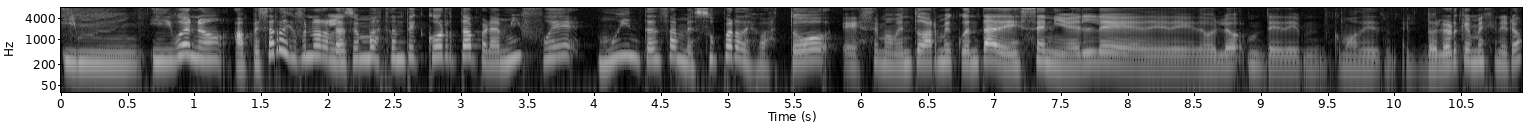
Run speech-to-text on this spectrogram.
Y, mm, y bueno, a pesar de que fue una relación bastante corta, para mí fue muy intensa, me súper desbastó ese momento darme cuenta de ese nivel de, de- de dolor, de, como de el dolor que me generó.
